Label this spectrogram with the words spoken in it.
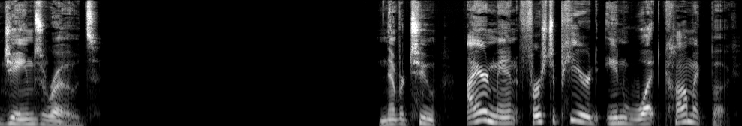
James Rhodes. Number 2. Iron Man first appeared in what comic book?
